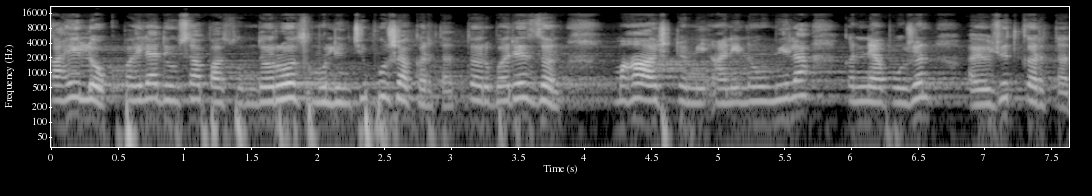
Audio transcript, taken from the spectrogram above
काही लोक पहिल्या दिवसापासून दररोज मुलींची पूजा करतात. तर बरेच जण महाअष्टमी आणि नवमीला कन्यापूजन आयोजित करतात.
